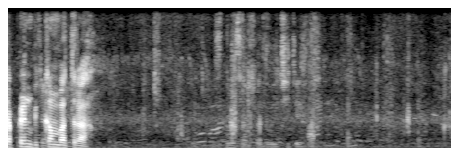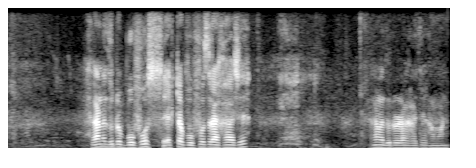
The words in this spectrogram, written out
ক্যাপ্টেন বিক্রম বাত্রা এখানে দুটো বোফোস, একটা বোফোস রাখা আছে। এখানে দুটো রাখা আছে কামান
